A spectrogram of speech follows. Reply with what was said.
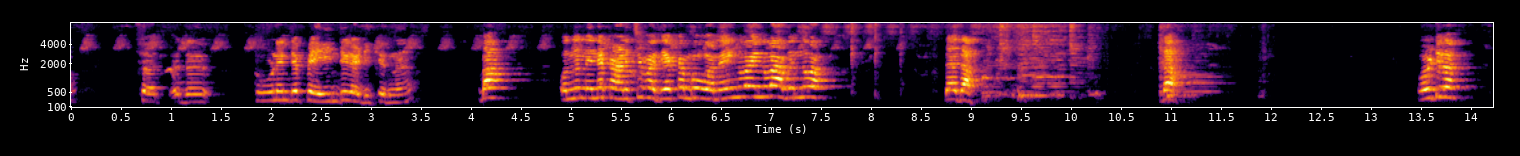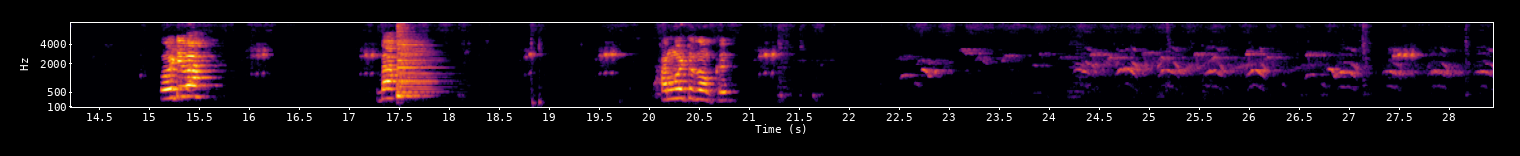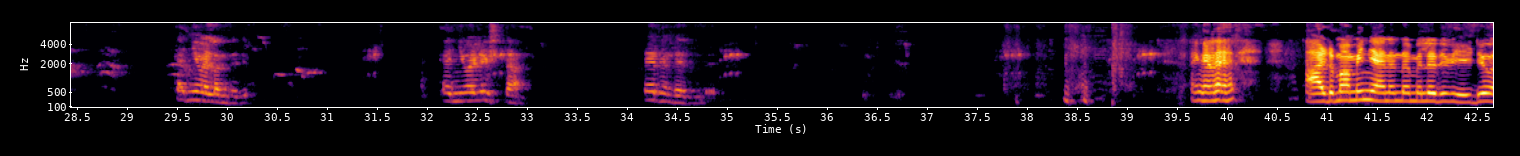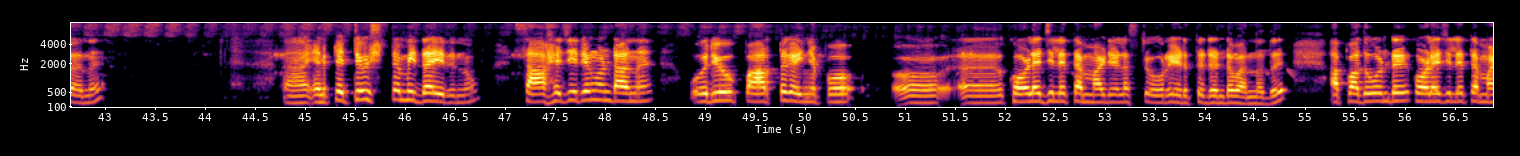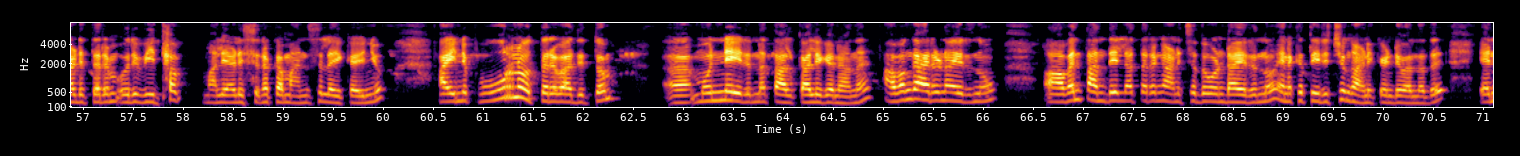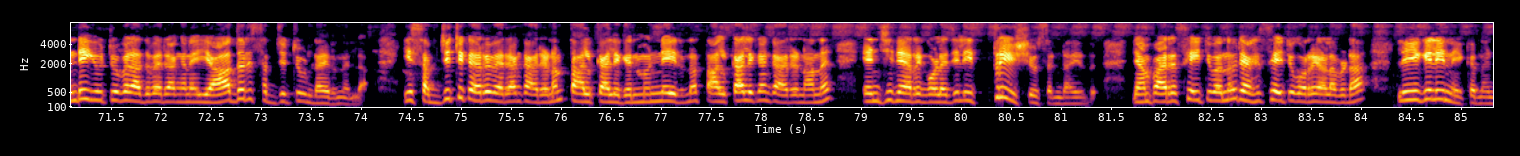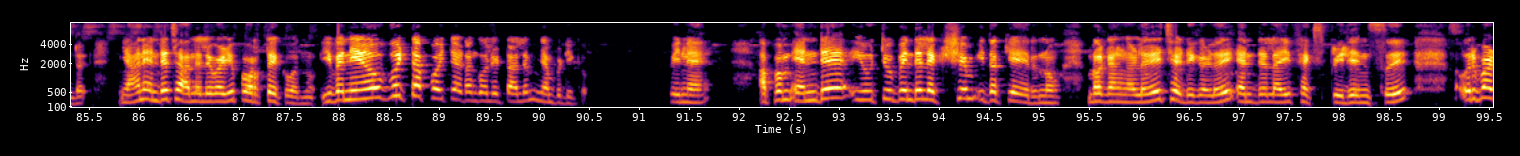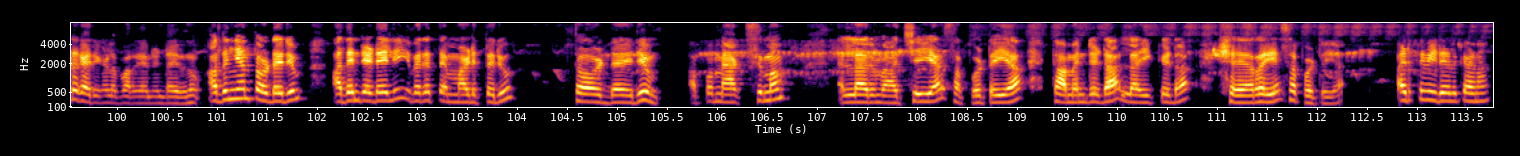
ഇത് തൂണിന്റെ പെയിന്റ് കടിക്കുന്നു. ബാ ഒന്ന് നിന്നെ കാണിച്ച് മതിയാക്കാൻ പോവാ. നിങ്ങളോ ഇങ്ങളോ അവന്ന് വാ. ദാ, ദാ. ഓടി വാ. ഓടി വാ. വാ. അങ്ങോട്ട് നോക്ക്. കഞ്ഞിവെള്ളം തരും. കഞ്ഞിവെള്ളം ഇഷ്ടമാണ് തരും തരും തരും. അങ്ങനെ ആടുമാമയും ഞാനും തമ്മിലൊരു വീഡിയോ ആണ്. എനിക്ക് ഏറ്റവും ഇഷ്ടം ഇതായിരുന്നു. സാഹചര്യം കൊണ്ടാണ് ഒരു പാർട്ട് കഴിഞ്ഞപ്പോൾ കോളേജിലെ തെമ്മാടിയുള്ള സ്റ്റോറി എടുത്തിടേണ്ടി വന്നത്. അപ്പോൾ അതുകൊണ്ട് കോളേജിലെ തെമ്മാടിത്തരം ഒരു വിധം മലയാളീസിനൊക്കെ മനസ്സിലായി കഴിഞ്ഞു. അതിന്റെ പൂർണ ഉത്തരവാദിത്വം മുന്നേ ഇരുന്ന താൽക്കാലികനാണ്. അവൻ കാരണമായിരുന്നു അവൻ തന്തയില്ലാത്തരം കാണിച്ചത് കൊണ്ടായിരുന്നു എനിക്ക് തിരിച്ചും കാണിക്കേണ്ടി വന്നത്. എന്റെ യൂട്യൂബിൽ അതുവരെ അങ്ങനെ യാതൊരു സബ്ജക്റ്റും ഉണ്ടായിരുന്നില്ല. ഈ സബ്ജക്റ്റ് കയറി വരാൻ കാരണം താൽക്കാലികൻ. മുന്നേ ഇരുന്ന താൽക്കാലികൻ കാരണമാണ് എൻജിനീയറിംഗ് കോളേജിൽ ഇത്രയും ഇഷ്യൂസ് ഉണ്ടായത്. ഞാൻ പരസ്യമായിട്ട് വന്നു. രഹസ്യമായിട്ട് കുറേ ആളവിടെ ലീഗലി നീക്കുന്നുണ്ട് ഞാൻ എന്റെ ചാനൽ വഴി പുറത്തേക്ക് വന്നു. ഇവനെ എവിടെ പോയിട്ട് ഇടം കൊലിട്ടാലും ഞാൻ പിടിക്കും. പിന്നെ അപ്പം എന്റെ യൂട്യൂബിന്റെ ലക്ഷ്യം ഇതൊക്കെയായിരുന്നു. മൃഗങ്ങൾ ചെടികൾ എന്റെ ലൈഫ് എക്സ്പീരിയൻസ് ഒരുപാട് കാര്യങ്ങൾ പറയാനുണ്ടായിരുന്നു. അത് ഞാൻ തുടരും. അതിന്റെ ഇടയിൽ ഇവരെ തെമ്മാടിത്തരും. തുടരും. അപ്പം മാക്സിമം എല്ലാവരും വാച്ച് ചെയ്യുക സപ്പോർട്ട് ചെയ്യുക. കമന്റ് ഇടുക ലൈക്ക് ഇടുക ഷെയർ ചെയ്യുക സപ്പോർട്ട് ചെയ്യുക. അടുത്ത വീഡിയോയിൽ കാണാം.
